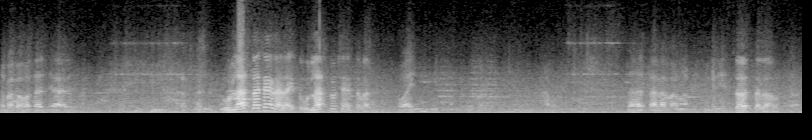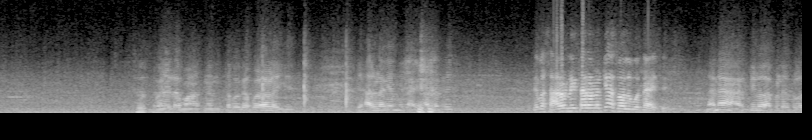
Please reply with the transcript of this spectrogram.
તબક્કા હોતા ચાર ઉલ્લાસ ના છે દાદા તો ઉલ્લાસ નો છે તમારે. હોય નહીં સહજતા લાવવા માટે શું કરીએ? સહજ ચલાવો. ભણેલા માણસ ને તબક્કા તે સારું લાગે એમ લાગે? તેમાં સારો નહીં સારો નો ક્યાં સવાલ ઊભો થાય છે? ના ના પેલો આપણે પેલો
